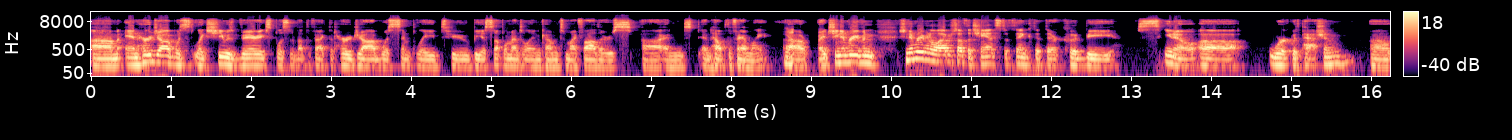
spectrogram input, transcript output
Um, and her job was like she was very explicit about the fact that her job was simply to be a supplemental income to my father's uh, and and help the family. Yep. Uh, right? She never even she never even allowed herself the chance to think that there could be you know uh, work with passion. Um,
